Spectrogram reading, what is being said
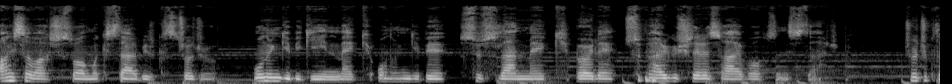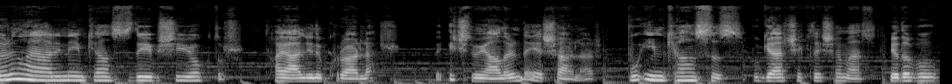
Ay Savaşçısı olmak ister bir kız çocuğu. Onun gibi giyinmek, onun gibi süslenmek, böyle süper güçlere sahip olsun ister. Çocukların hayalinde imkansız diye bir şey yoktur. Hayalini kurarlar ve iç dünyalarında yaşarlar. Bu imkansız, bu gerçekleşemez ya da bu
